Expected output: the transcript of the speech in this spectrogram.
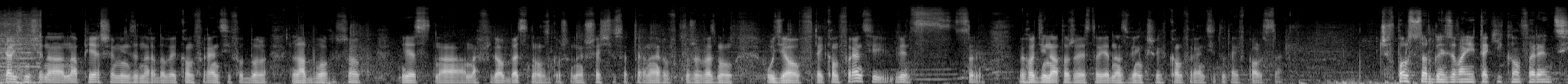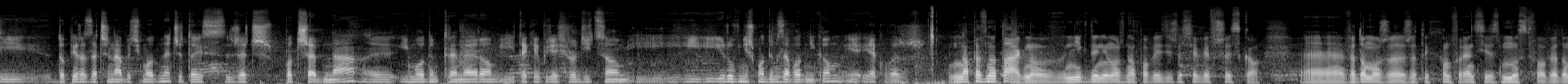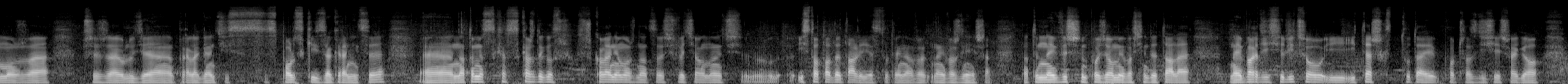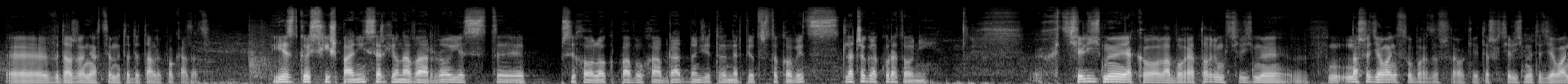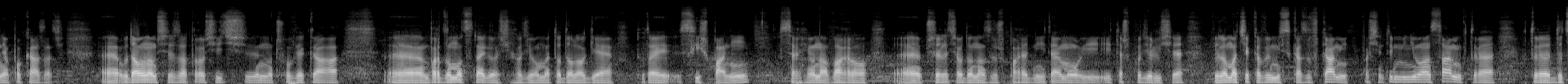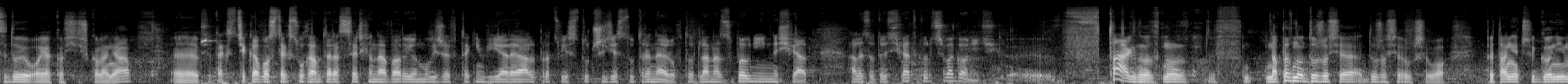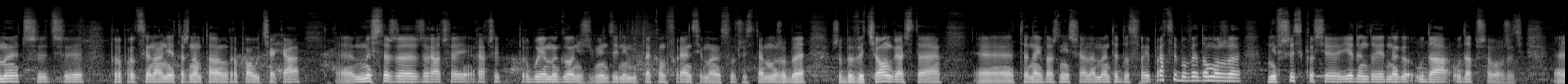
Spotkaliśmy się na, na pierwszej międzynarodowej konferencji Football Lab Workshop. Jest na, na chwilę obecną zgłoszonych 600 trenerów, którzy wezmą udział w tej konferencji, więc wychodzi na to, że jest to jedna z większych konferencji tutaj w Polsce. Czy w Polsce organizowanie takich konferencji dopiero zaczyna być modne? Czy to jest rzecz potrzebna y, i młodym trenerom, i tak jak powiedziałeś, rodzicom, i, i, i również młodym zawodnikom? Ja- Jak uważasz? Na pewno tak, no, nigdy nie można powiedzieć, że się wie wszystko. E, wiadomo, że, że tych konferencji jest mnóstwo, wiadomo, że przyjeżdżają ludzie, prelegenci z, z Polski i z zagranicy, e, natomiast z każdego sz- szkolenia można coś wyciągnąć. E, Istota detali jest tutaj najważniejsza. Na tym najwyższym poziomie właśnie detale najbardziej się liczą i, i też tutaj podczas dzisiejszego e, wydarzenia chcemy te detale pokazać. Jest gość z Hiszpanii, Sergio Navarro, jest y, psycholog Paweł Habrat, będzie trener Piotr Stokowiec. Dlaczego akurat oni? Chcieliśmy jako laboratorium, chcieliśmy, nasze działania są bardzo szerokie, też chcieliśmy te działania pokazać. E, Udało nam się zaprosić no, człowieka e, bardzo mocnego, jeśli chodzi o metodologię tutaj z Hiszpanii. Sergio Navarro e, przyleciał do nas już parę dni temu i, i też podzielił się wieloma ciekawymi wskazówkami, właśnie tymi niuansami, które, które decydują o jakości szkolenia. E, Czy tak z ciekawostek słucham teraz Sergio Navarro i on mówi, że w takim Villarreal pracuje 130 trenerów. To dla nas zupełnie inny świat, ale co to jest świat, który trzeba gonić. Tak, no, no, na pewno dużo się, dużo się ruszyło. Pytanie, czy gonimy, czy, czy proporcjonalnie też nam ta Europa ucieka. E, Myślę, że, że raczej, raczej próbujemy gonić. Między innymi te konferencje mają służyć temu, żeby, żeby wyciągać te, e, te najważniejsze elementy do swojej pracy, bo wiadomo, że nie wszystko się jeden do jednego uda, uda przełożyć. E,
